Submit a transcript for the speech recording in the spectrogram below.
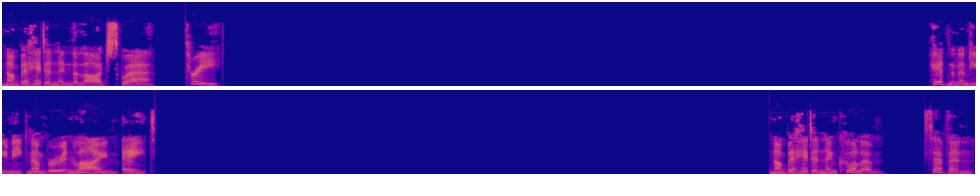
Number hidden in the large square 3. Hidden and unique number in line 8. Number hidden in column 7.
